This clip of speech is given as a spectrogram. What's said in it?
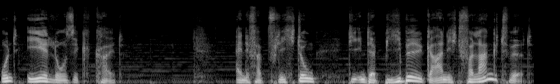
und Ehelosigkeit. Eine Verpflichtung, die in der Bibel gar nicht verlangt wird.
